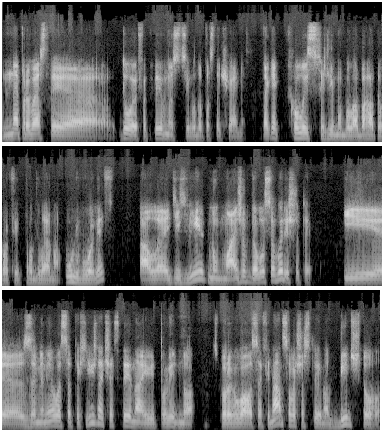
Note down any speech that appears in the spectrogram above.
не привести е, до ефективності водопостачання, так як колись, скажімо, була багато років проблема у Львові, але її ну майже вдалося вирішити, і е, замінилася технічна частина, і відповідно скоригувалася фінансова частина. Більш того,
